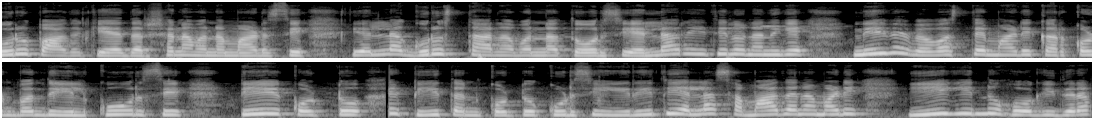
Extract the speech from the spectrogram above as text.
ಗುರು ಪಾದುಕೆಯ ದರ್ಶನವನ್ನು ಮಾಡಿಸಿ, ಎಲ್ಲ ಗುರುಸ್ಥಾನವನ್ನು ತೋರಿಸಿ, ಎಲ್ಲ ರೀತಿಯಲ್ಲೂ ನನಗೆ ನೀವೇ ವ್ಯವಸ್ಥೆ ಮಾಡಿ ಕರ್ಕೊಂಡು ಬಂದು ಇಲ್ಲಿ ಕೂರಿಸಿ, ಟೀ ಕೊಟ್ಟು, ಟೀ ತಂದು ಕೊಟ್ಟು ಕುಡಿಸಿ, ಈ ರೀತಿ ಎಲ್ಲ ಸಮಾಧಾನ ಮಾಡಿ ಈಗಿನ್ನೂ ಹೋಗಿದ್ದೀರಾ?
